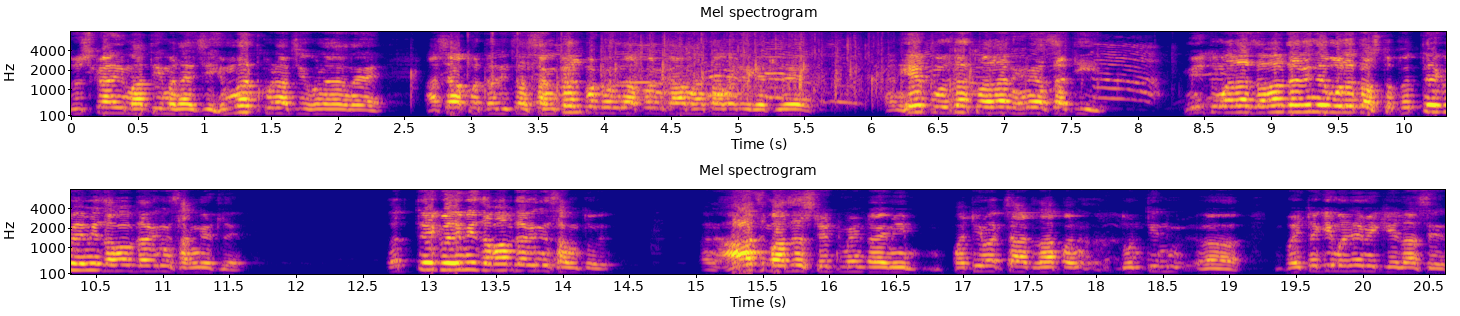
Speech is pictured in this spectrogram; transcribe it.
दुष्काळी माती म्हणायची हिंमत कुणाची होणार नाही. अशा पद्धतीचा संकल्प करून आपण काम हातामध्ये घेतले आणि हे पूर्णत्वाला नेण्यासाठी मी तुम्हाला जबाबदारीने बोलत असतो. प्रत्येक वेळी मी जबाबदारीने सांगितले प्रत्येक वेळी मी जबाबदारीने सांगतोय. आणि आज माझं स्टेटमेंट आहे मी पाठीमागच्या आठ दहा पण दोन तीन बैठकीमध्ये मी केलं असेल.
